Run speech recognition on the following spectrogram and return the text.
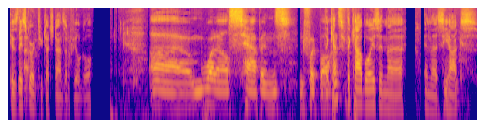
because they scored two touchdowns and a field goal. Um, what else happens in football? The, the Cowboys and the and the Seahawks,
